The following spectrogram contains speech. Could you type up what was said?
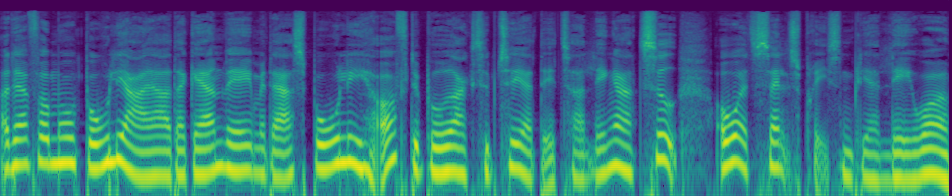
Og derfor må boligejere, der gerne vil af med deres bolig, ofte både acceptere, at det tager længere tid, og at salgsprisen bliver lavere.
